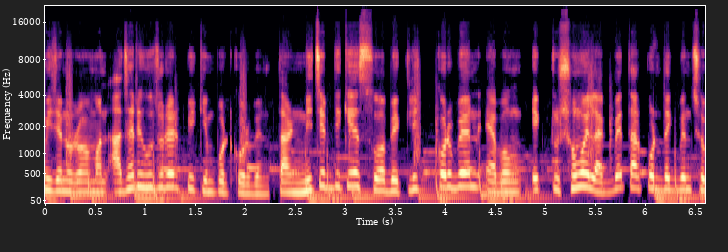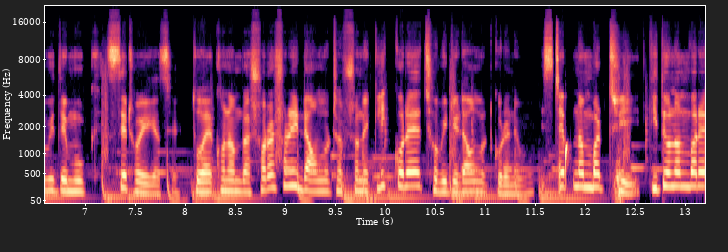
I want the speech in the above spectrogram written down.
মিজানুর রহমান আজহারি হুজুরের পিক ইম্পোর্ট করবেন। তার নিচের দিকে সোয়াবে ক্লিক করবেন এবং একটু সময় লাগবে, তারপর দেখবেন ছবিতে মুখ সেট হয়ে গেছে। তো এখন আমরা সরাসরি ডাউনলোড অপশনে ক্লিক করে ছবিটি ডাউনলোড করে নেব। স্টেপ নাম্বার থ্রি তৃতীয় নম্বরে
